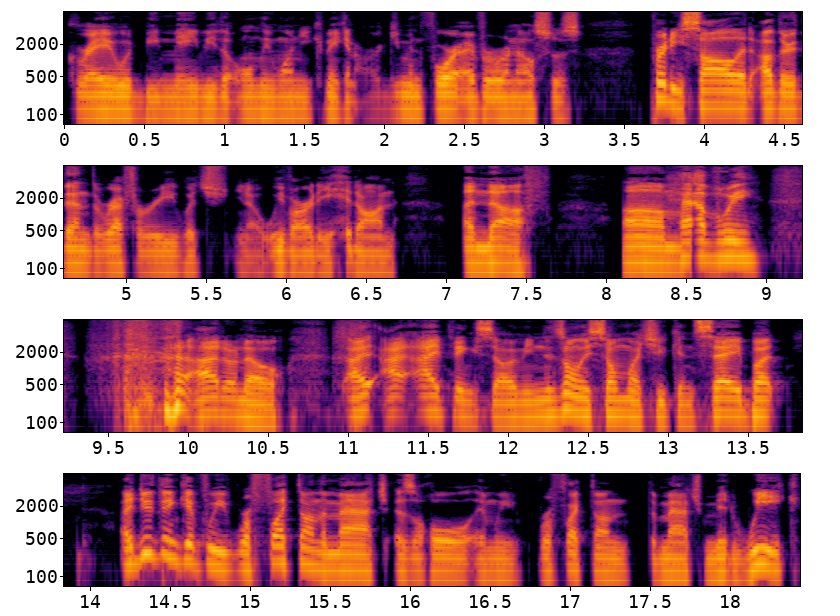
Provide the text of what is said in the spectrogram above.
Gray would be maybe the only one you can make an argument for. Everyone else was pretty solid, other than the referee, which you know we've already hit on enough. Um, Have we? I don't know. I, I, I think so. I mean, there's only so much you can say, but I do think if we reflect on the match as a whole and we reflect on the match midweek,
